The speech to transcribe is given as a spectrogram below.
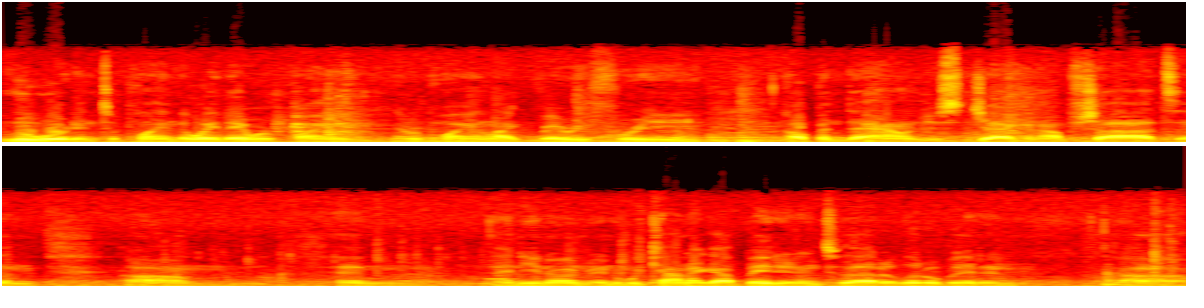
lured into playing the way they were playing. They were playing like very free, up and down, just jacking up shots, and um, and and you know, and, and we kind of got baited into that a little bit, and uh,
